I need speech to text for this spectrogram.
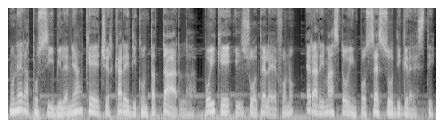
Non era possibile neanche cercare di contattarla, poiché il suo telefono era rimasto in possesso di Gresti.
